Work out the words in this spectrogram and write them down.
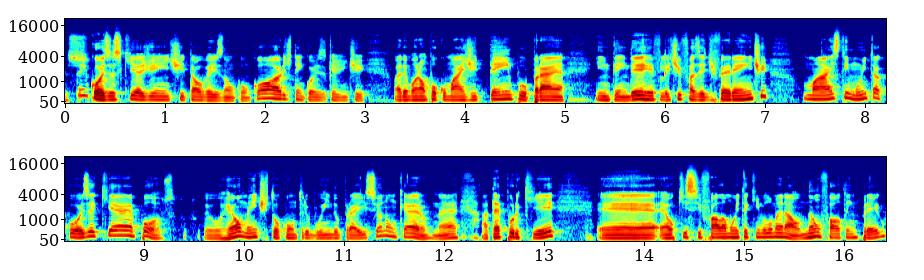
Isso. Tem coisas que a gente talvez não concorde, tem coisas que a gente vai demorar um pouco mais de tempo para entender, refletir, fazer diferente, mas tem muita coisa que é, pô, eu realmente estou contribuindo para isso e eu não quero, né? Até porque é, é o que se fala muito aqui em Blumenau, não falta emprego,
